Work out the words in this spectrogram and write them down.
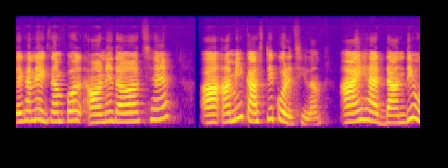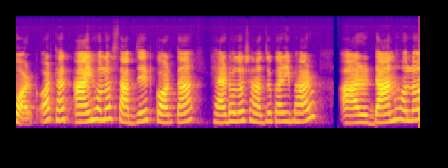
তো এখানে এক্সাম্পল অনে দেওয়া আছে আমি কাজটি করেছিলাম। I had done the work অর্থাৎ আই হলো সাবজেক্ট কর্তা হ্যাড হলো সাহায্যকারী ভার্ব আর ডান হলো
